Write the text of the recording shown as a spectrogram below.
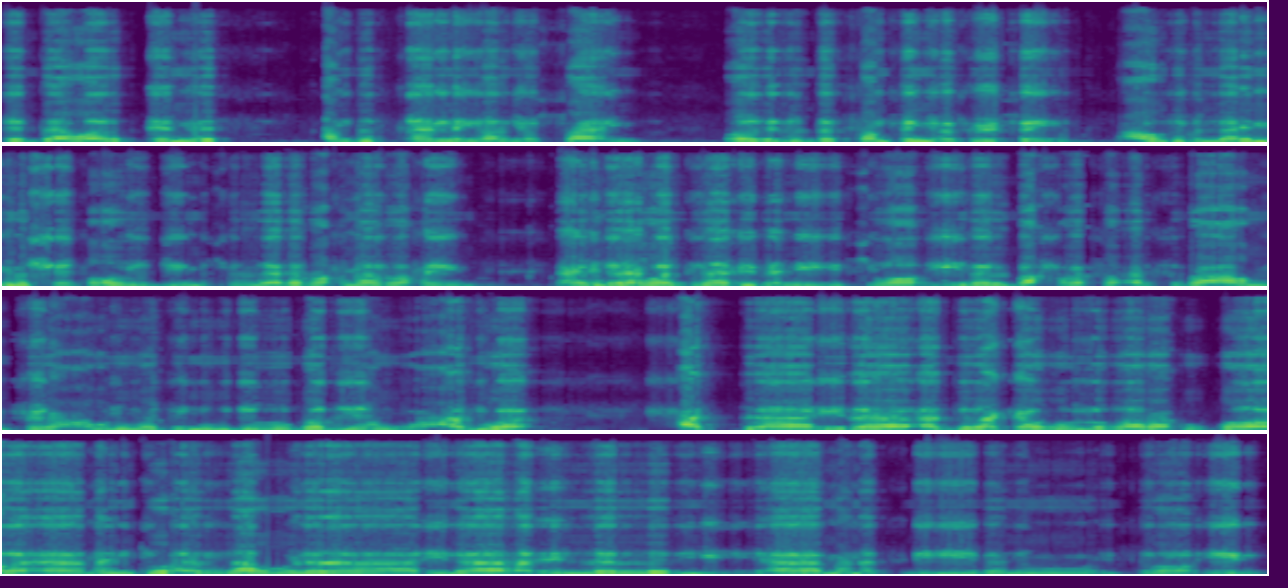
if there was a misunderstanding on your side, or is it that something that we're saying. أعوذ بالله من الشيطان الرجيم بسم الله الرحمن الرحيم وجاوزنا ببني إسرائيل البحر فأتبعهم فرعون وجنوده بغيا وعدوى حتى إذا أدركه الغرق قال آمنت أنه لا إله إلا الذي آمنت به بنو إسرائيل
